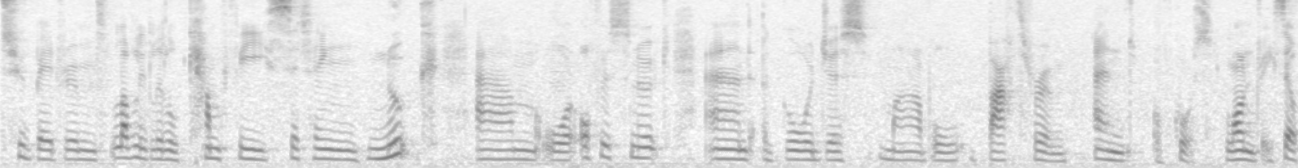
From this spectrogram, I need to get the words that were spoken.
two bedrooms, lovely little comfy sitting nook um, or office nook, and a gorgeous marble bathroom, and of course laundry. So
